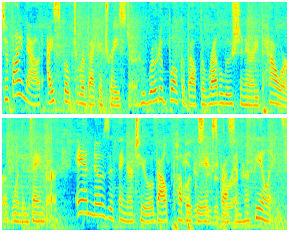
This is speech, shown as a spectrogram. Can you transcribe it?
To find out, I spoke to Rebecca Traister, who wrote a book about the revolutionary power of women's anger and knows a thing or two about publicly Obviously expressing her feelings,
